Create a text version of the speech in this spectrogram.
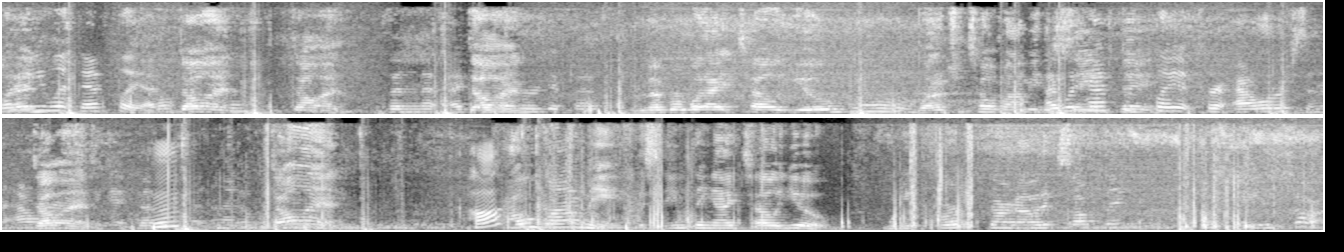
Why don't you let Dad play? I don't Dalton, like Dalton, the, then I can Done. never get back. remember what I tell you? Why don't you tell mommy the I would same have thing? to play it for hours and hours Dylan. to get good at hmm? it, and I don't Dalton, Huh? tell mommy the same thing I tell you. When you first start out at something, okay to start.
